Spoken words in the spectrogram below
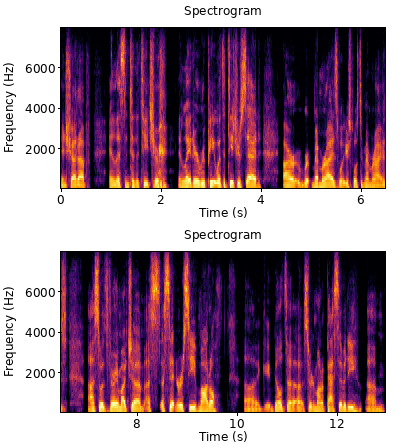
and shut up and listen to the teacher and later repeat what the teacher said or re- memorize what you're supposed to memorize. Uh, so it's very much um, a, a, sit and receive model. Uh, it builds a, a, certain amount of passivity um,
